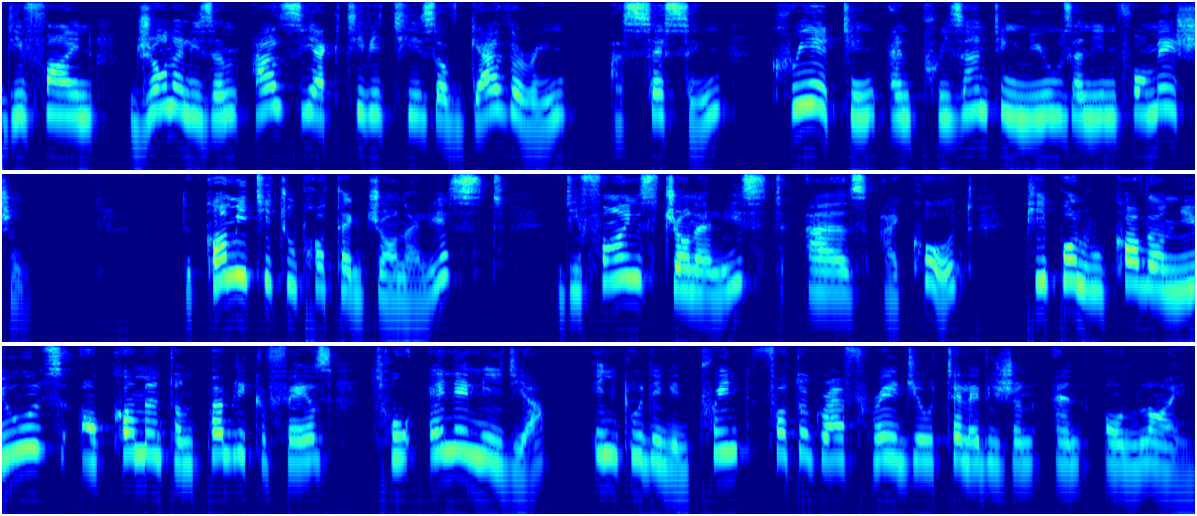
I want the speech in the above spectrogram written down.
define journalism as the activities of gathering, assessing, creating and presenting news and information. The Committee to Protect Journalists defines journalists as, I quote, people who cover news or comment on public affairs through any media, including in print, photograph, radio, television, and online.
